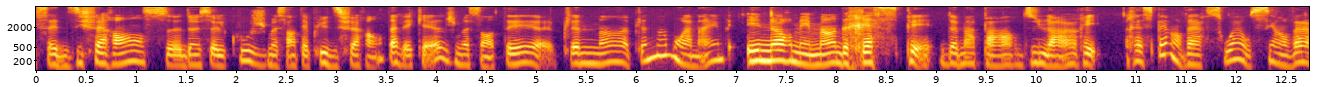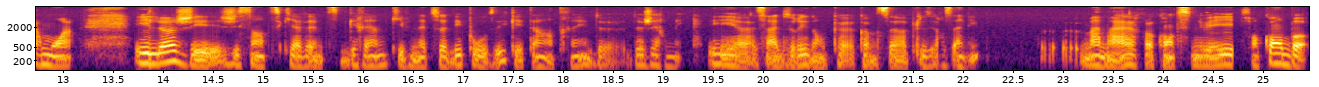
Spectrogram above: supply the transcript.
cette différence, d'un seul coup, je me sentais plus différente avec elle, je me sentais pleinement, pleinement moi-même. Énormément de respect de ma part, du leur, et respect envers soi aussi, envers moi. Et là, j'ai senti qu'il y avait une petite graine qui venait de se déposer, qui était en train de, de germer. Et euh, ça a duré donc euh, comme ça plusieurs années. Euh, ma mère a continué son combat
